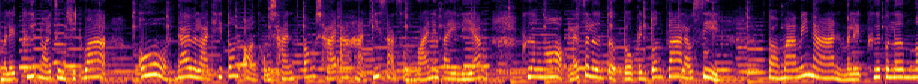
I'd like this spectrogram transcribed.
เมล็ดพืชน้อยจึงคิดว่า โอ้ ได้เวลาที่ต้นอ่อนของฉันต้องใช้อาหารที่สะสมไว้ในใบเลี้ยง เพื่องอกและเจริญเติบโตเป็นต้นกล้าแล้วสิ ต่อมาไม่นานเมล็ดพืชก็เริ่มง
